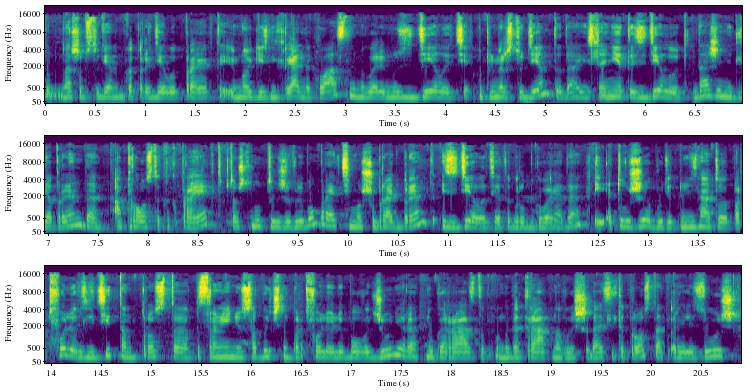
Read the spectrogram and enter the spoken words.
нашим студентам, которые делают проекты, и многие из них реально классные, мы говорим, ну, сделайте. Например, студенты, да, если они это сделают даже не для бренда, а просто как проект, потому что, ну, ты же в любом проекте можешь убрать бренд и сделать это, грубо говоря, да, и это уже будет, ну, не знаю, твое портфолио взлетит там просто по сравнению с обычным портфолио любого джуниора, ну, гораздо гораздо многократно выше, да, если ты просто реализуешь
